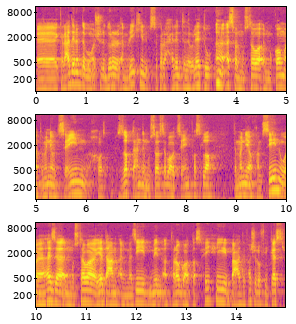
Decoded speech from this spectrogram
آه كالعادة نبدأ بمؤشر الدولار الأمريكي اللي بتستقر حاليا تداولاته. أسفل مستوى المقاومة 98 خاص- بالظبط عند المستوى 97.58 وهذا المستوى يدعم المزيد من التراجع التصحيحي بعد فشله في كسر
